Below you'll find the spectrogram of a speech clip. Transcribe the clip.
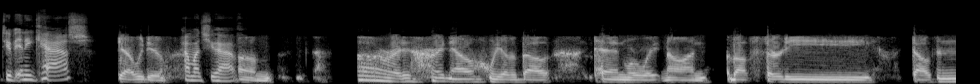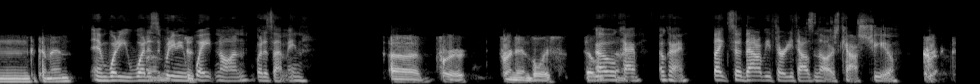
Do you have any cash? Yeah, we do. How much you have? Um all right. Right now we have about 10 we're waiting on about 30,000 to come in. And what do you what is um, what do you mean just, waiting on? What does that mean? Uh for for an invoice. oh, okay. Okay. Like, so that'll be $30,000 cash to you. Correct.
